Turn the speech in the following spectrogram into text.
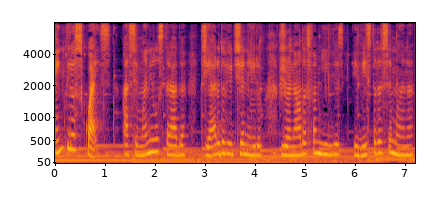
entre os quais a Semana Ilustrada, Diário do Rio de Janeiro, Jornal das Famílias, Revista da Semana,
